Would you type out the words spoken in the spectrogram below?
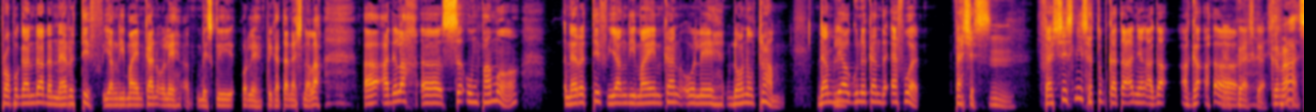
propaganda dan naratif yang dimainkan oleh uh, basically oleh Perikatan Nasional lah uh, adalah uh, seumpama naratif yang dimainkan oleh Donald Trump dan beliau hmm. gunakan the F word fascist. Hmm. Fascist ni satu perkataan yang agak agak uh, keras keras. keras.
